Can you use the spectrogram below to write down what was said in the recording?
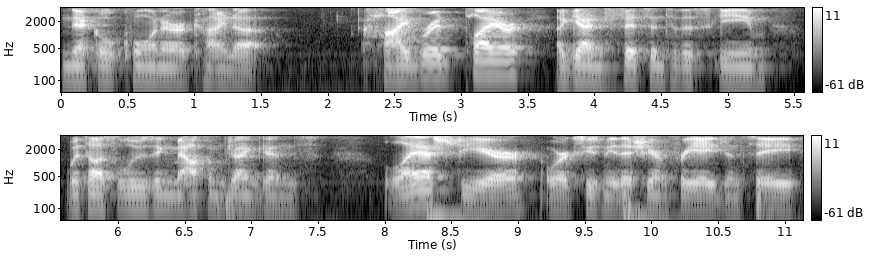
nickel corner kind of hybrid player. Again, fits into the scheme with us losing Malcolm Jenkins last year, or excuse me, this year in free agency.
